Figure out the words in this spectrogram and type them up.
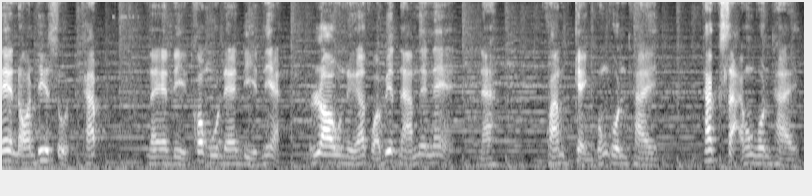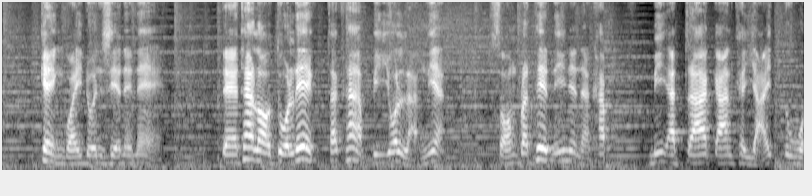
แน่นอนที่สุดครับ ในอดีตข้อมูลในอดีตเนี่ยเราเหนือกว่าเวียดนามแน่ๆนะความเก่งของคนไทย ทักษะของคนไทย เก่งกว่าอินโดนีเซียแน่ๆแต่ถ้าเราตัวเลขทัก5ปีย้อนหลังเนี่ยสองประเทศนี้เนี่ยนะครับ มีอัตราการขยายตัว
